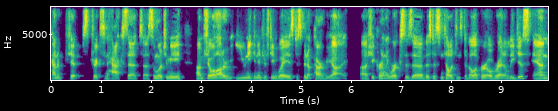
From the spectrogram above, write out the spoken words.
kind of tips, tricks, and hacks that, uh, similar to me, um, show a lot of unique and interesting ways to spin up Power BI. Uh, she currently works as a business intelligence developer over at Allegis, and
